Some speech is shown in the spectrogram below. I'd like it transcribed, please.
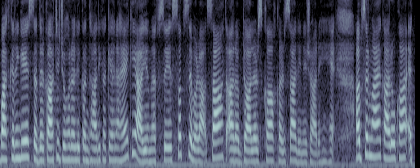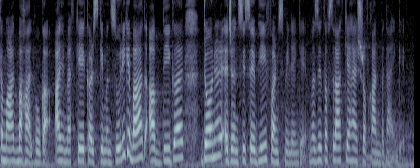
बात करेंगे सदर काटी जौहर अली कंधारी का कहना है कि आईएमएफ से सबसे बड़ा सात अरब डॉलर्स का कर्जा लेने जा रहे हैं। अब सरमाकारों का अतमाद बहाल होगा। आईएमएफ के कर्ज की मंजूरी के बाद अब दीगर डोनर एजेंसी से भी फंड्स मिलेंगे। मजीद तफसलत क्या है, अशरफ खान बताएँगे।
